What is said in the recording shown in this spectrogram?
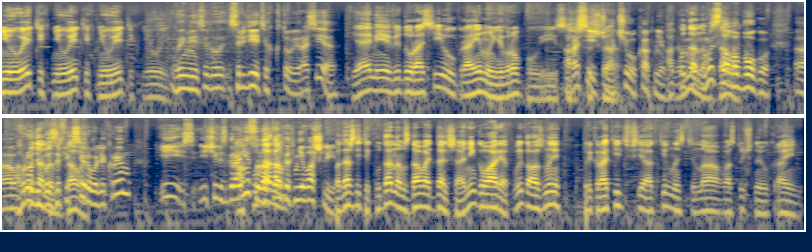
Ни у этих, ни у этих, ни у этих, ни у этих. Вы имеете в виду среди этих кто? И Россия? Я имею в виду Россию, Украину, Европу и А Россия США. чё? А чего? Как некуда? А куда мы, нам мы, слава сдавать? богу, э, А вроде бы нам зафиксировали Крым и, и через границу куда на нам- танках не вошли. Подождите, куда нам сдавать дальше? Они говорят, вы должны прекратить все активности на Восточной Украине.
